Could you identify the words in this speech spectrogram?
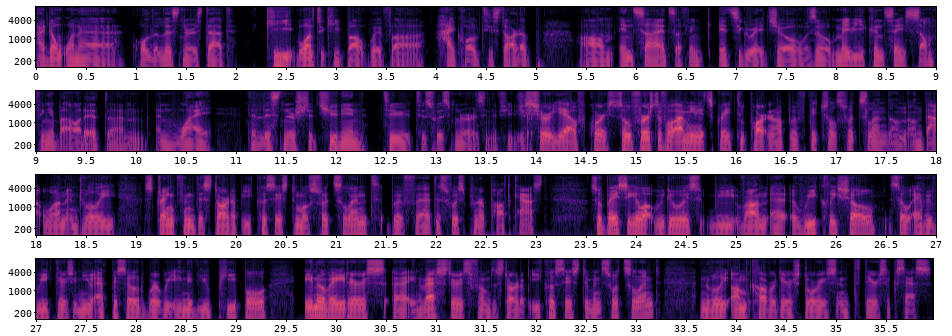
I don't want to all the listeners that keep want to keep up with uh, high quality startup um, insights. I think it's a great show. So maybe you can say something about it and and why the listeners should tune in to to Swisspreneurs in the future. Sure, yeah, of course. So first of all, I mean, it's great to partner up with Digital Switzerland on, on that one and really strengthen the startup ecosystem of Switzerland with uh, the Swisspreneur podcast. So basically, what we do is we run a, a weekly show. So every week there's a new episode where we interview people, innovators, uh, investors from the startup ecosystem in Switzerland, and really uncover their stories and their success.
